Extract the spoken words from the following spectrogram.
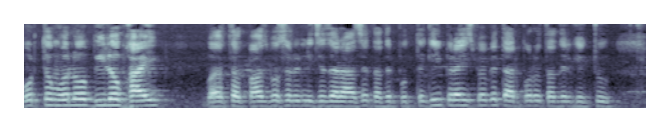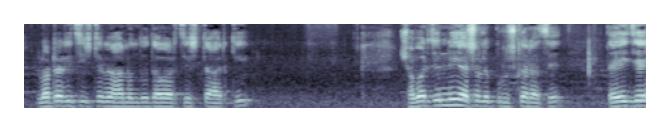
প্রথম হলো বিলো ফাইভ, বা অর্থাৎ পাঁচ বছরের নিচে যারা আছে, তাদের প্রত্যেকেই প্রাইজ পাবে। তারপরও তাদেরকে একটু লটারি সিস্টেমে আনন্দ দেওয়ার চেষ্টা আর কি। সবার জন্যই আসলে পুরস্কার আছে। তাই এই যে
